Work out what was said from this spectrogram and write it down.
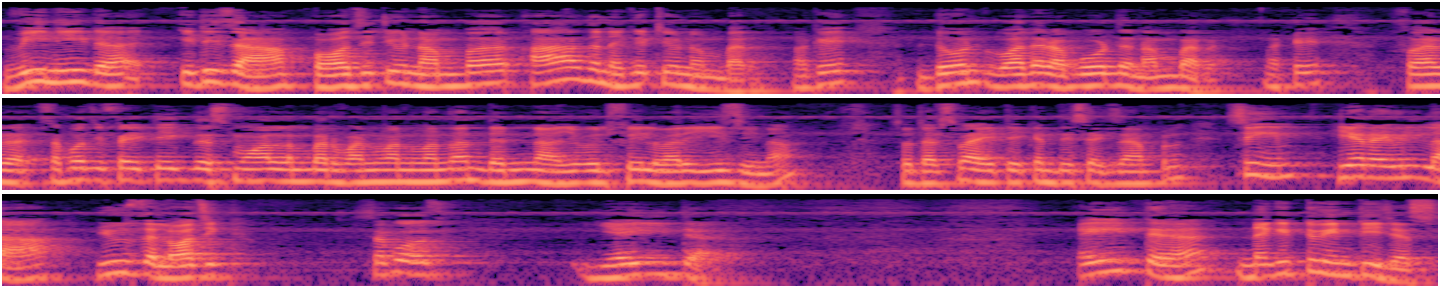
we need a, it is a positive number or the negative number okay? Don't bother about the number okay? For suppose if I take the small number 1111 then uh, you will feel very easy now so that's why I taken this example. See here I will uh, use the logic. Suppose 8 8 uh, negative integers.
